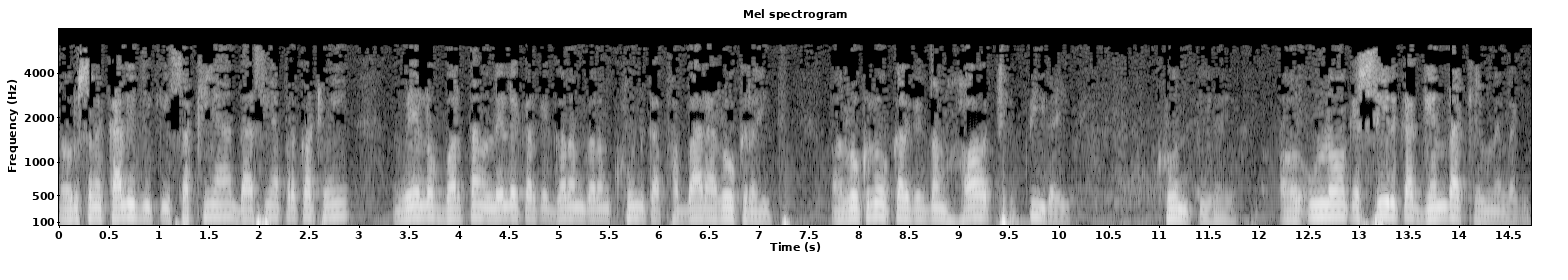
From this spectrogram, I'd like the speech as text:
और उस समय काली जी की सखियाँ, दासियाँ प्रकट हुई। वे लोग बर्तन ले ले करके गरम गरम खून का फब्बारा रोक रही थी और रोक रोक करके एकदम हॉट पी रही थी, खून पी रही थी और उन लोगों के सिर का गेंदा खेलने लगी,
